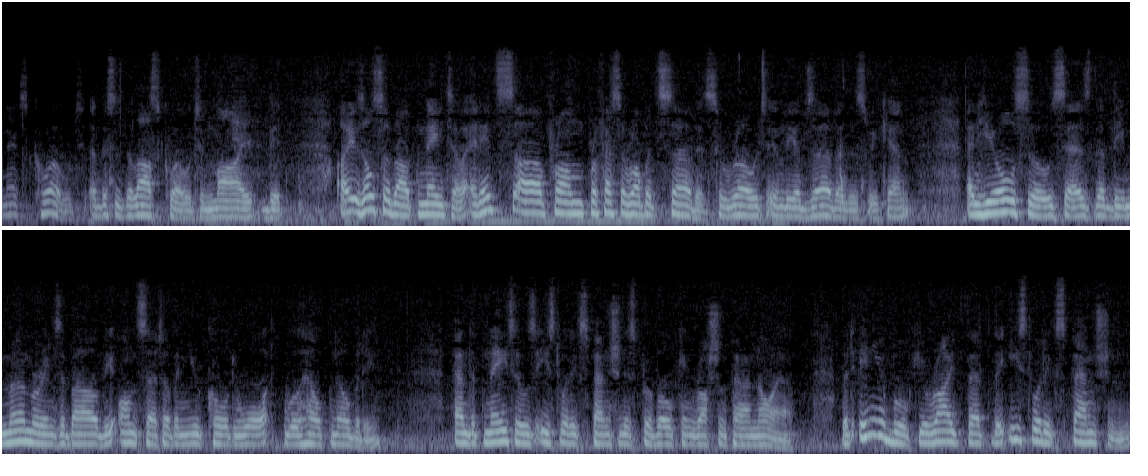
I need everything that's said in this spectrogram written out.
My next quote, and this is the last quote in my bit, uh, is also about NATO, and it's uh, from Professor Robert Service, who wrote in The Observer this weekend. And he also says that the murmurings about the onset of a new Cold War will help nobody, and that NATO's eastward expansion is provoking Russian paranoia. But in your book, you write that the eastward expansion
